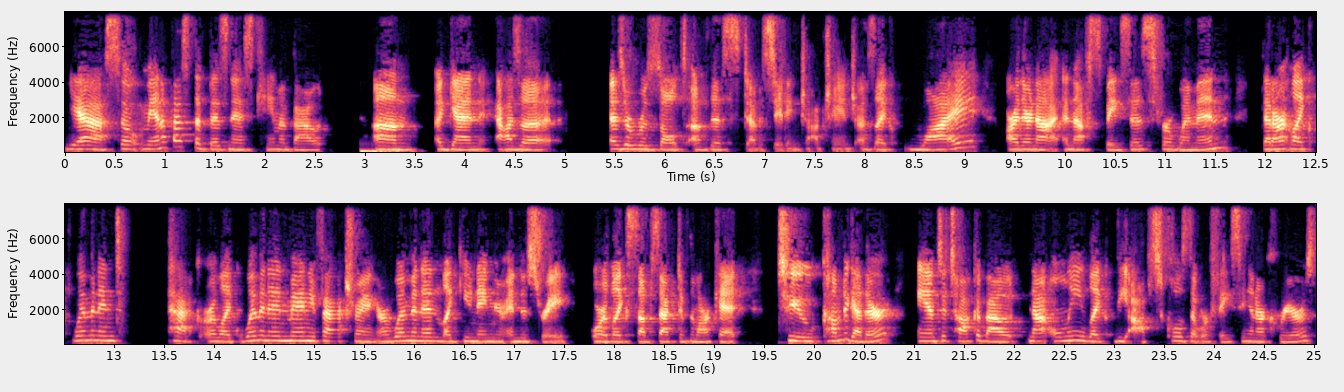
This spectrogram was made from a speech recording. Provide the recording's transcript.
Yeah, so Manifest the business came about um, again as a as a result of this devastating job change. I was like, why are there not enough spaces for women that aren't like women in tech or like women in manufacturing or women in like you name your industry or like subsect of the market to come together and to talk about not only like the obstacles that we're facing in our careers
